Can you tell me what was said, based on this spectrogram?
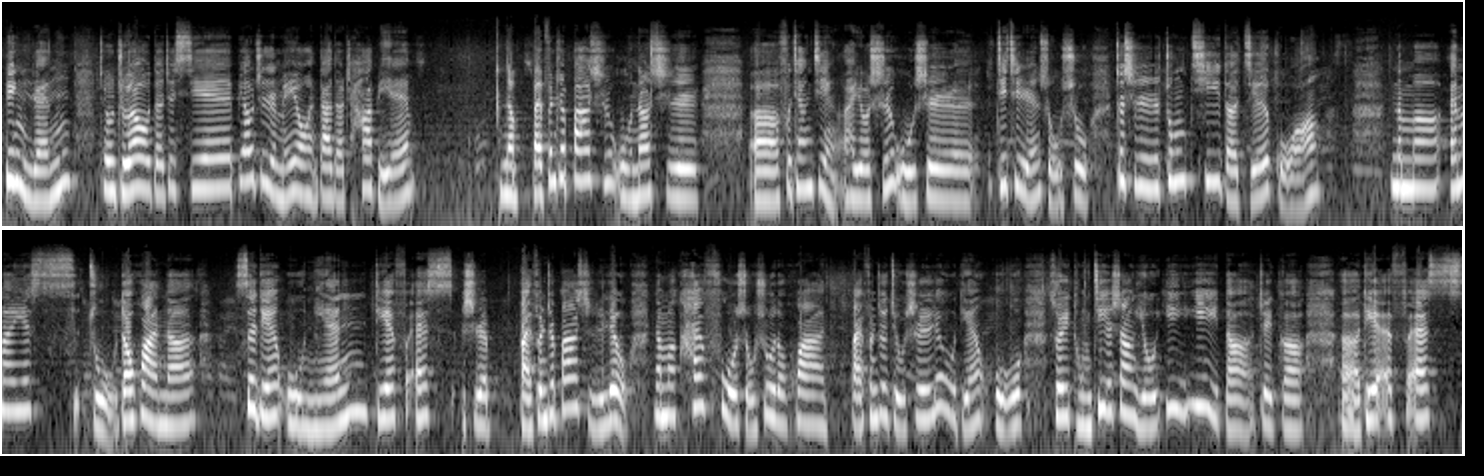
病人就主要的这些标志没有很大的差别，那百分之八十五呢是呃腹腔镜，还有十五是机器人手术，这是中期的结果。那么 MIS 组的话呢，四点五年 DFS 是百分之八十六，那么开腹手术的话百分之九十六点五，所以统计上有意义的这个呃 DFS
